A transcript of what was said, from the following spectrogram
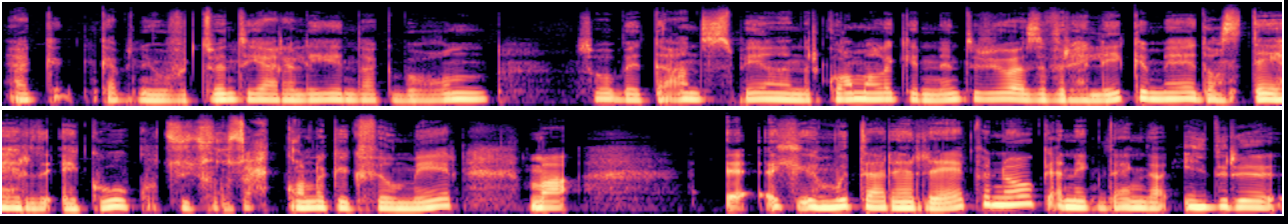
ja, ik... Ik heb het nu over twintig jaar geleden dat ik begon zo bij Daan te spelen. En er kwam al een keer een interview en ze vergeleken mij. Dan stijgerde ik ook. Ik had zoiets zeg, kan ik veel meer? Maar eh, je moet daarin rijpen ook. En ik denk dat iedere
